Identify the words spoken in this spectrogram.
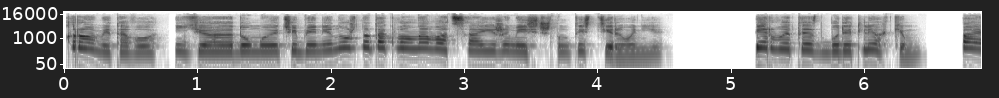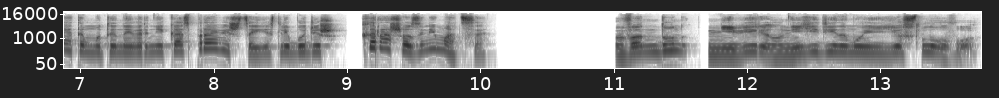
Кроме того, я думаю, тебе не нужно так волноваться о ежемесячном тестировании. Первый тест будет легким, Поэтому ты наверняка справишься, если будешь хорошо заниматься. Ван Дун не верил ни единому ее слову,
